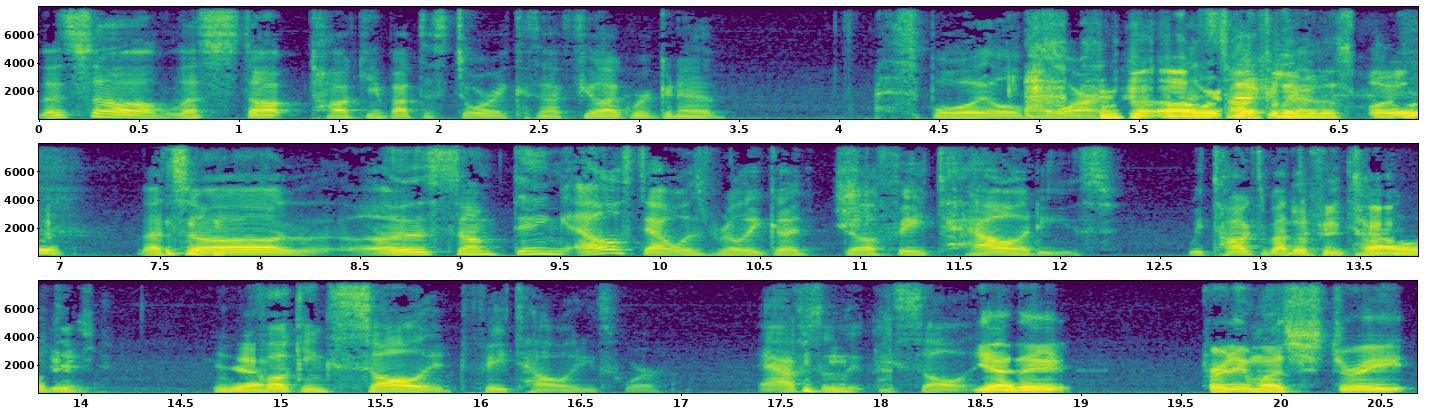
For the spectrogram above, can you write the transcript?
Let's uh let's stop talking about the story because I feel like we're gonna spoil more. oh, Let's we're definitely about- gonna spoil it. Let's uh, uh something else that was really good. The fatalities. We talked about The the, fatalities. fatalities. Yeah. Fucking solid fatalities were. Absolutely solid. Yeah, they pretty much straight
